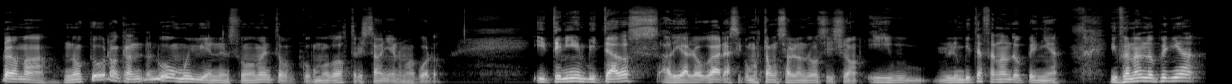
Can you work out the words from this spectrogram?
Programa nocturno que anduvo muy bien en su momento, como dos, tres años, no me acuerdo. Y tenía invitados a dialogar, así como estamos hablando vos y yo. Y lo invité a Fernando Peña. Y Fernando Peña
